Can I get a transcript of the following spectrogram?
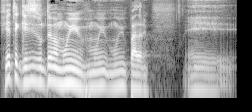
Fíjate que ese es un tema muy, muy, muy padre. Eh,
